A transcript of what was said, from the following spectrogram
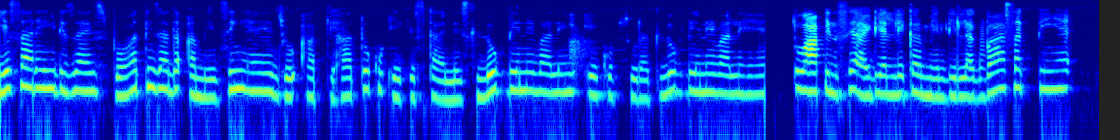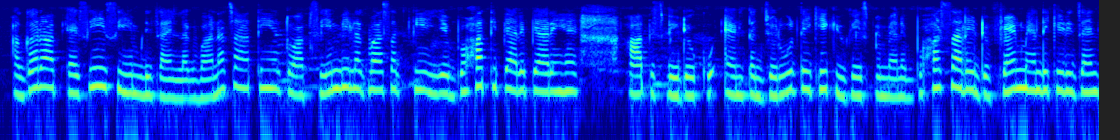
ये सारे ही डिज़ाइंस बहुत ही ज़्यादा अमेजिंग है, जो आपके हाथों को एक स्टाइलिश लुक देने वाले हैं, एक खूबसूरत लुक देने वाले हैं। तो आप इनसे आइडिया लेकर मेहंदी लगवा सकती हैं। अगर आप ऐसे ही सेम डिज़ाइन लगवाना चाहती हैं तो आप सेम भी लगवा सकती हैं। ये बहुत ही प्यारे प्यारे हैं। आप इस वीडियो को एंड तक ज़रूर देखिए, क्योंकि इसमें मैंने बहुत सारे डिफरेंट मेहंदी के डिज़ाइन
